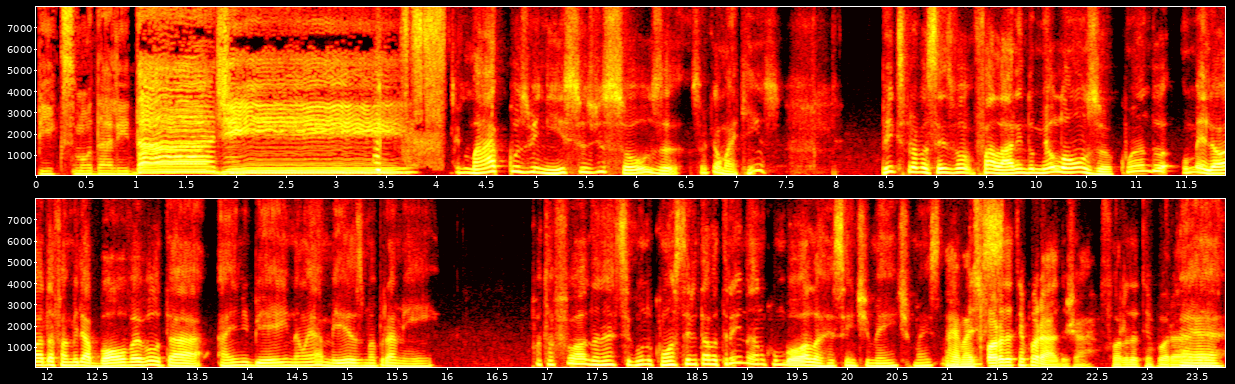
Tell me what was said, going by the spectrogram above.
Pix modalidade. De Marcos Vinícius de Souza. Será que é o Marquinhos? Pix para vocês vo- falarem do meu Lonzo. Quando o melhor da família Ball vai voltar? A NBA não é a mesma para mim. Pô, tá foda, né? Segundo consta, ele tava treinando com bola recentemente, mas. É, mas fora da temporada já. Fora da temporada. É,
